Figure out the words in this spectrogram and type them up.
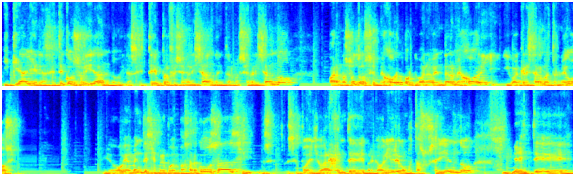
y que alguien las esté consolidando y las esté profesionalizando, internacionalizando, para nosotros es mejor porque van a vender mejor y, va a crecer nuestro negocio. Y obviamente siempre pueden pasar cosas y se pueden llevar gente de Mercado Libre como está sucediendo. Este,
